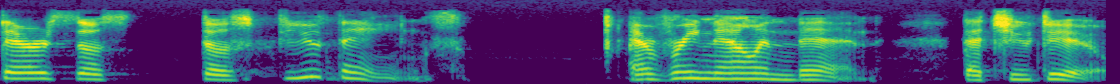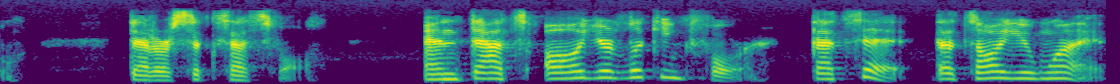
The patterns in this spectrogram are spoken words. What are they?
there's those those few things every now and then that you do that are successful. And that's all you're looking for. That's it. That's all you want.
